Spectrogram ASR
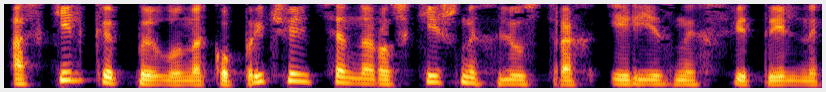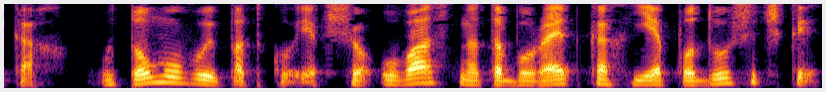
А скільки пилу накопичується на розкішних люстрах і різних світильниках? У тому випадку, якщо у вас на табуретках є подушечки,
